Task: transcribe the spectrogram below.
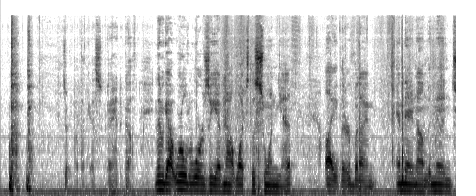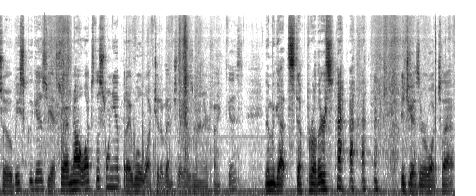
sorry about that, guys. I had to cough. And then we got World War Z. I've not watched this one yet either, but I'm, and then, um, and then, so basically, guys, yeah, so I've not watched this one yet, but I will watch it eventually, as a matter of fact, guys. Then we got Step Brothers. Did you guys ever watch that?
